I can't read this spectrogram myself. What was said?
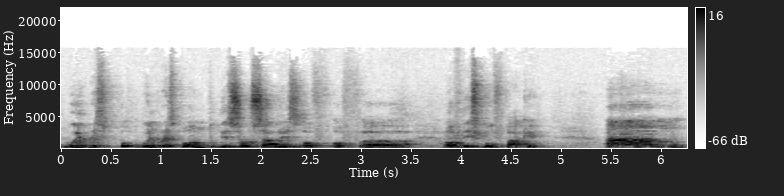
will, resp will respond to the source address of, of, uh, of the spoof packet. Um,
